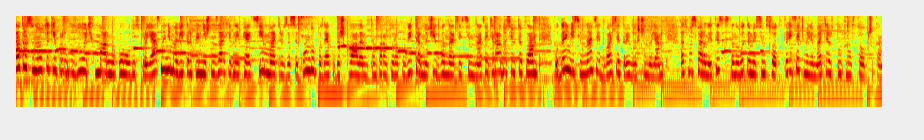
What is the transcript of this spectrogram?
Завтра синоптики прогнозують хмарну погоду з проясненнями. Вітер північно-західний 5-7 метрів за секунду, подекуди шквали. Температура повітря вночі 12-17 градусів тепла, у день 18-23 вище нуля. Атмосферний тиск становитиме 730 мм ртутного стовпчика.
